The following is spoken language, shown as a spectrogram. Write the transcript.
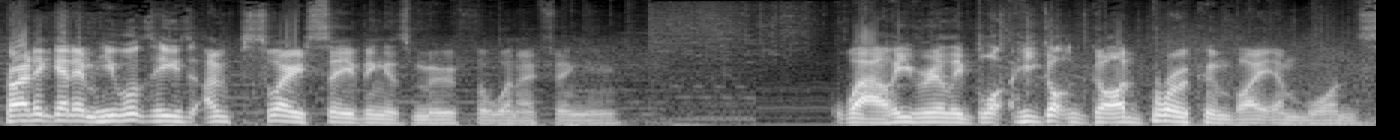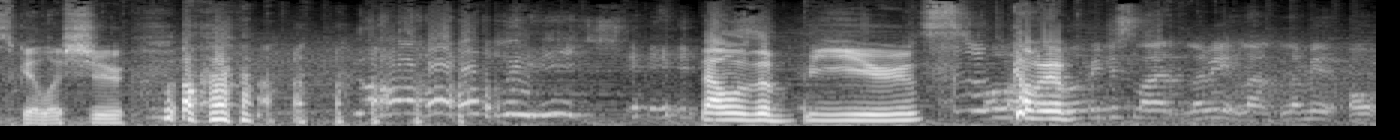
Try to get him. He wants. He's. I swear he's saving his move for when I thingy. Wow, he really blocked. He got guard broken by M1 skill issue. Holy shit! that was abuse. Come on, here. let me just let, let me let, let me oh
